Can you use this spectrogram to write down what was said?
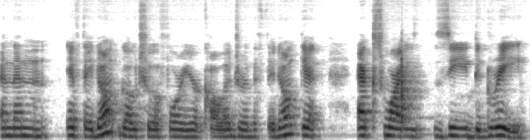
And then if they don't go to a four year college or if they don't get XYZ degree,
